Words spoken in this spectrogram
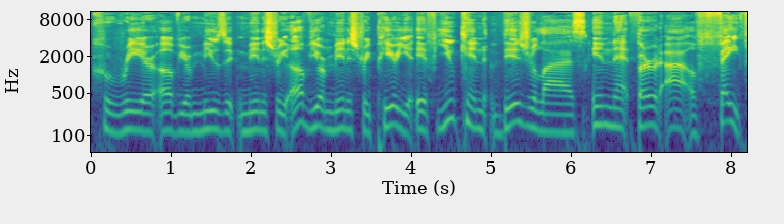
career, of your music ministry, of your ministry, period, if you can visualize in that third eye of faith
